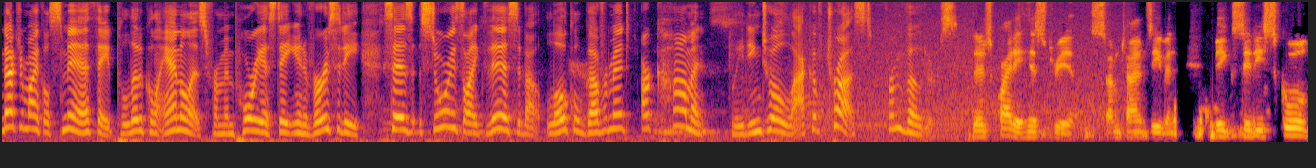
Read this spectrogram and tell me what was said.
Dr. Michael Smith, a political analyst from Emporia State University, says stories like this about local government are common, leading to a lack of trust from voters. There's quite a history of this. Sometimes even big city school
